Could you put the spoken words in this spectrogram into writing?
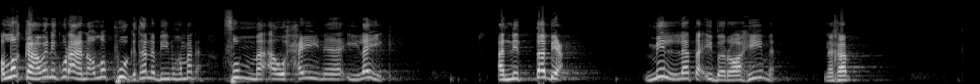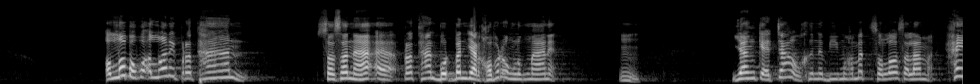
อัลลอฮ์กล่าวไว้ในกุรานอัลลอฮ์พูดกับท่านนบีมุฮัมมัดซุมมาเอาไฮนาอิไลกอันนิตตะบิมิลละตะอิบรอฮิม นะครับอัลลอฮ์บอกว่าอัลลอฮ์ในประทานศาสนาประทานบทบัญญัติของพระองค์ลงมาเนี่ยยังแก่เจ้าคือนบีมุฮัมมัดสุลลัลสลัมให้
